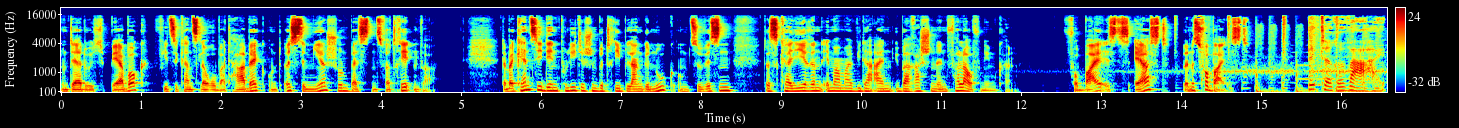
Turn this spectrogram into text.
und der durch Baerbock, Vizekanzler Robert Habeck und Özdemir schon bestens vertreten war. Dabei kennt sie den politischen Betrieb lang genug, um zu wissen, dass Karrieren immer mal wieder einen überraschenden Verlauf nehmen können. Vorbei ist es erst, wenn es vorbei ist. Bittere Wahrheit.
